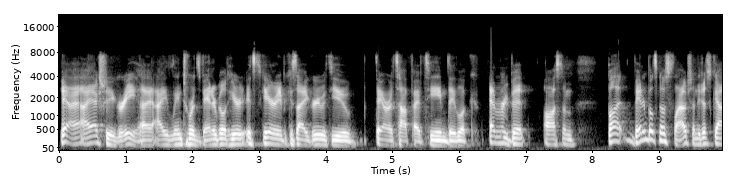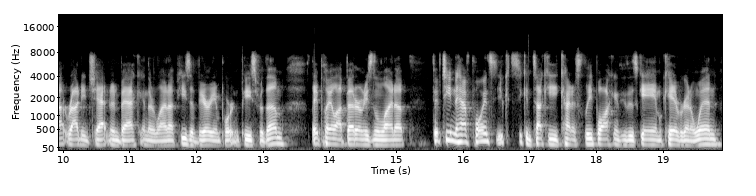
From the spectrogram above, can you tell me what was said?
Yeah, I actually agree. I, I lean towards Vanderbilt here. It's scary because I agree with you. They are a top five team. They look every bit awesome. But Vanderbilt's no slouch, and they just got Rodney Chatman back in their lineup. He's a very important piece for them. They play a lot better when he's in the lineup. 15 and a half points. You can see Kentucky kind of sleepwalking through this game. Okay, we're going to win.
